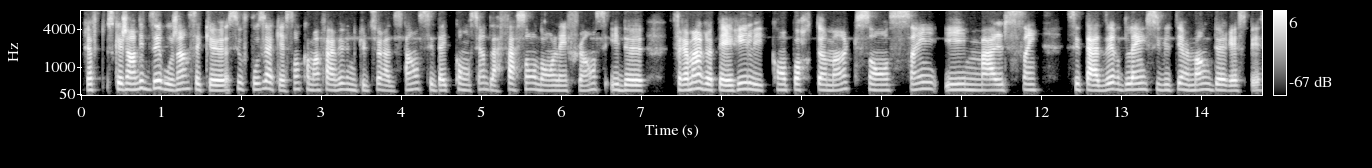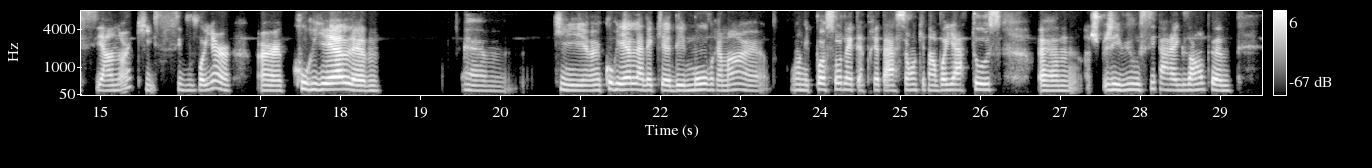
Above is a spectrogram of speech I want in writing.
Bref, ce que j'ai envie de dire aux gens, c'est que si vous posez la question comment faire vivre une culture à distance, c'est d'être conscient de la façon dont on l'influence et de vraiment repérer les comportements qui sont sains et malsains, c'est-à-dire de l'incivilité, un manque de respect. S'il y en a un qui, si vous voyez un, courriel euh, euh, qui un courriel avec des mots vraiment, on n'est pas sûr de l'interprétation, qui est envoyé à tous. J'ai vu aussi, par exemple,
